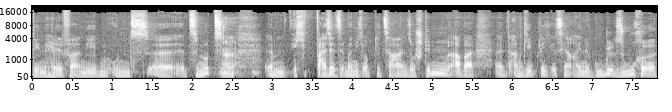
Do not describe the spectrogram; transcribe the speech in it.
den Helfer neben uns äh, zu nutzen. Ja. Ähm, ich weiß jetzt immer nicht, ob die Zahlen so stimmen, aber äh, angeblich ist ja eine Google-Suche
